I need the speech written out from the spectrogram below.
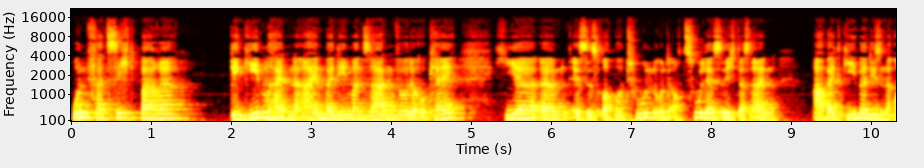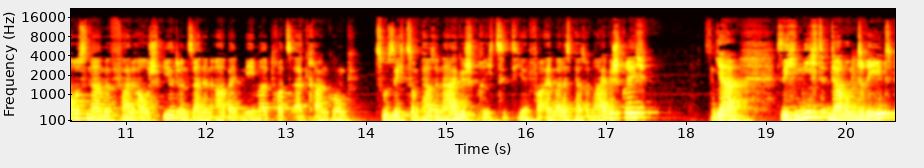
unverzichtbare Gegebenheiten ein, bei denen man sagen würde, okay, hier ähm, ist es opportun und auch zulässig, dass ein Arbeitgeber diesen Ausnahmefall ausspielt und seinen Arbeitnehmer trotz Erkrankung zu sich zum Personalgespräch zitiert. Vor allem, weil das Personalgespräch ja sich nicht darum dreht,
